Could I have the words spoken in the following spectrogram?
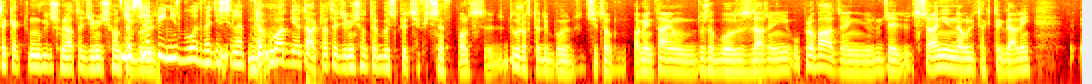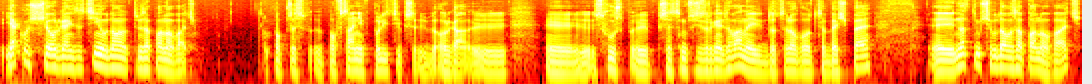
tak jak tu mówiliśmy, lata 90. Jest były... lepiej niż było 20 lat temu. Dokładnie tak. Lata 90. były specyficzne w Polsce. Dużo wtedy było, ci co pamiętają, dużo było zdarzeń, uprowadzeń, ludzie strzelaniny na ulicach i tak dalej jakoś się organizacyjnie udało nad tym zapanować poprzez powstanie w policji organ, y, y, służb y, przestępczości zorganizowanej, docelowo CBŚP. Nad tym się udało zapanować.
